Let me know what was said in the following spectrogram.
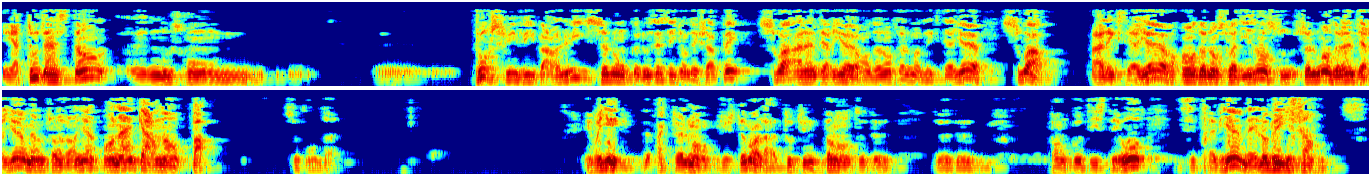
Et à tout instant, euh, nous serons euh, poursuivis par lui selon que nous essayons d'échapper, soit à l'intérieur en donnant seulement de l'extérieur, soit à l'extérieur en donnant soi-disant seulement de l'intérieur, mais en ne changeant rien, en n'incarnant pas ce qu'on donne. Et voyez, actuellement, justement, là, toute une pente de, de, de et autres, c'est très bien, mais l'obéissance.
